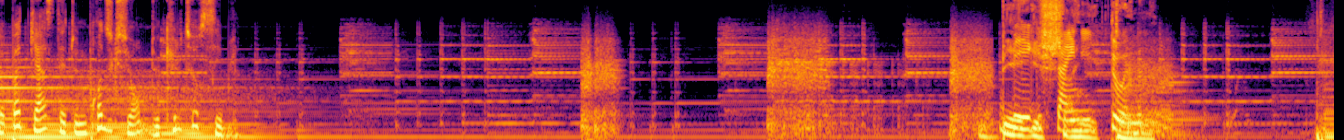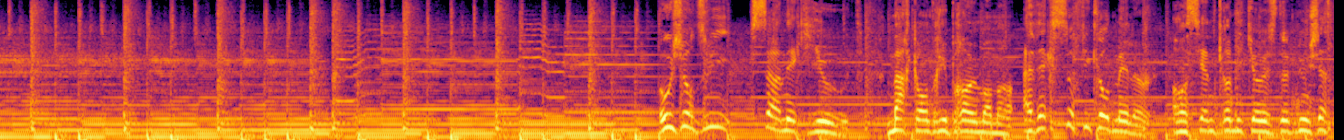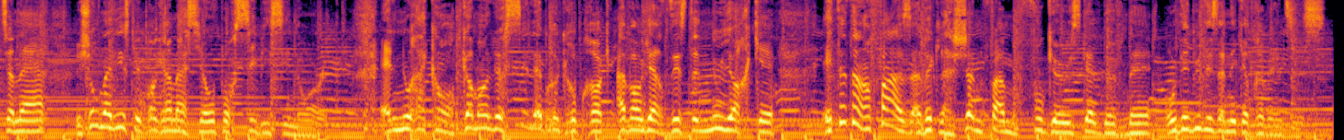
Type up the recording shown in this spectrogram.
Ce podcast est une production de Culture Cible. Big, Shiny Toon. Aujourd'hui, Sonic Youth. Marc-André prend un moment avec Sophie-Claude Miller, ancienne chroniqueuse devenue gestionnaire, journaliste et programmation pour CBC North. Elle nous raconte comment le célèbre groupe rock avant-gardiste new-yorkais était en phase avec la jeune femme fougueuse qu'elle devenait au début des années 90.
